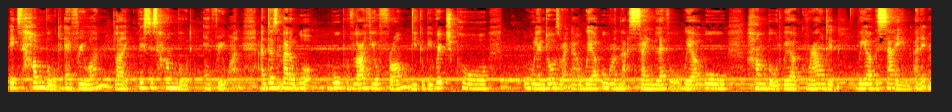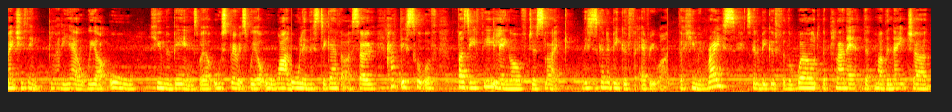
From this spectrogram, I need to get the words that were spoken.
it's humbled everyone. Like this has humbled everyone. And doesn't matter what walk of life you're from, you could be rich, poor, all indoors right now, we are all on that same level. We are all humbled, we are grounded, we are the same. And it makes you think, bloody hell, we are all human beings, we are all spirits, we are all one, all in this together. So have this sort of fuzzy feeling of just like this is going to be good for everyone. The human race, it's going to be good for the world, the planet, the Mother Nature,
